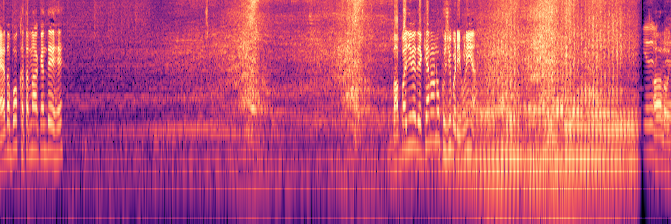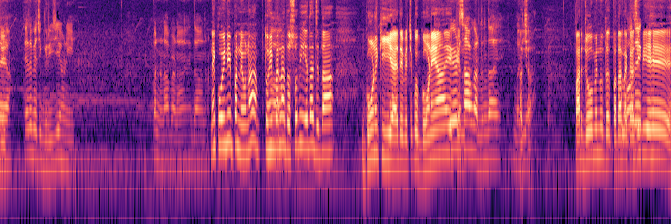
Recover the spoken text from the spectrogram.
ਹੈ ਤਾਂ ਬਹੁਤ ਖਤਰਨਾਕ ਕਹਿੰਦੇ ਇਹ। ਬਾਬਾ ਜੀ ਨੇ ਦੇਖਿਆ ਨਾ ਉਹਨੂੰ ਖੁਸ਼ੀ ਬੜੀ ਹੋਣੀ ਆ। ਆਹ ਲਓ ਜੀ। ਆ। ਇਹਦੇ ਵਿੱਚ ਗਰੀਜੀ ਹੋਣੀ ਆ। ਭੰਨਣਾ ਪੈਣਾ ਹੈ ਦਾਨ। ਨਹੀਂ ਕੋਈ ਨਹੀਂ ਭੰਨਿਓ ਨਾ। ਤੁਸੀਂ ਪਹਿਲਾਂ ਦੱਸੋ ਵੀ ਇਹਦਾ ਜਿੱਦਾਂ ਗੁਣ ਕੀ ਆ ਇਹਦੇ ਵਿੱਚ? ਕੋਈ ਗੁਣ ਆ ਇਹ ਪੇਟ ਸਾਫ਼ ਕਰ ਦਿੰਦਾ ਹੈ ਵਧੀਆ। ਅੱਛਾ। ਪਰ ਜੋ ਮੈਨੂੰ ਪਤਾ ਲੱਗਾ ਸੀ ਵੀ ਇਹ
